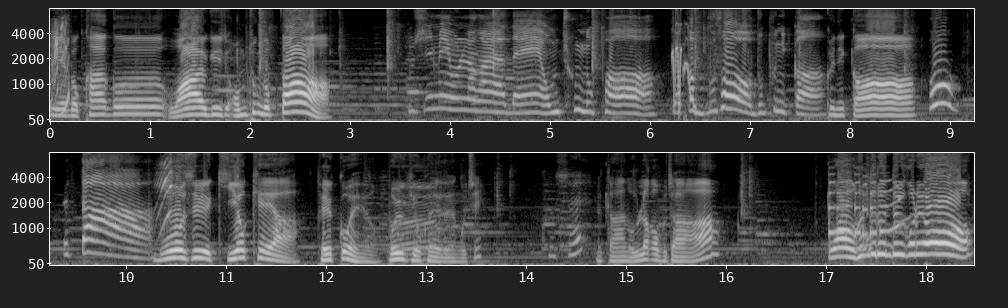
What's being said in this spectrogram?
피해복하고. 와 여기 엄청 높다. 조심히 올라가야 돼. 엄청 높아. 약간 무서워 높으니까. 그니까. 어 됐다. 무엇을 기억해야 될 거예요? 뭘 기억해야 되는 거지? 글쎄 일단 올라가 보자. 와 흔들흔들거려.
